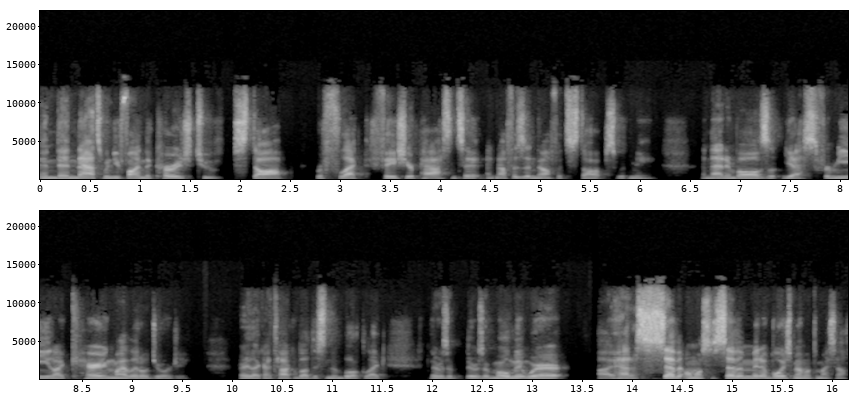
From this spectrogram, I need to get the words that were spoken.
And then that's when you find the courage to stop, reflect, face your past, and say, enough is enough. It stops with me. And that involves, yes, for me, like carrying my little Georgie, right? Like I talk about this in the book. Like there was a there was a moment where I had a seven, almost a seven minute voice memo to myself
